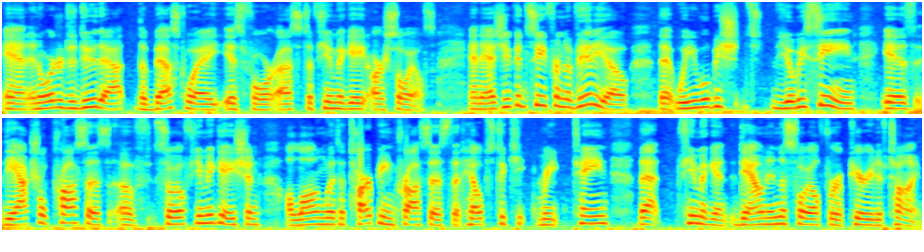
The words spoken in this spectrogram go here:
And in order to do that, the best way is for us to fumigate our soils. And as you can see from the video that we will be you'll be seeing is the actual process of soil fumigation along with a tarping process that helps to keep, retain that fumigant down in the soil for a period of time.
